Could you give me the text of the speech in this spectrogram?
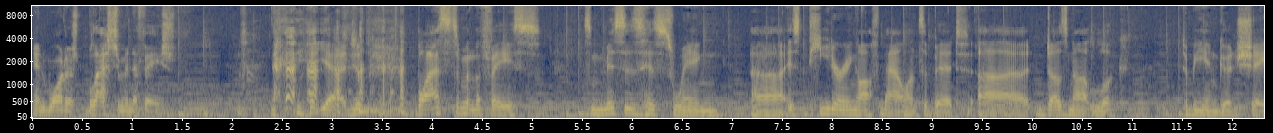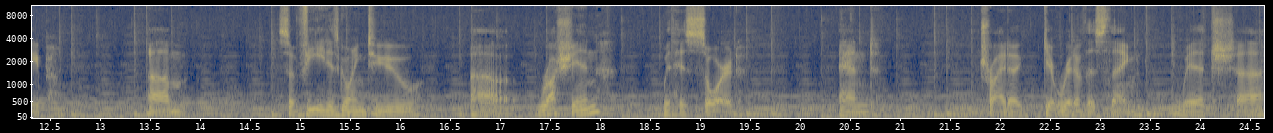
And Waters blasts him in the face. yeah, just blasts him in the face, misses his swing, uh, is teetering off balance a bit, uh, does not look to be in good shape. Um, so Veed is going to uh, rush in with his sword and try to get rid of this thing, which uh,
